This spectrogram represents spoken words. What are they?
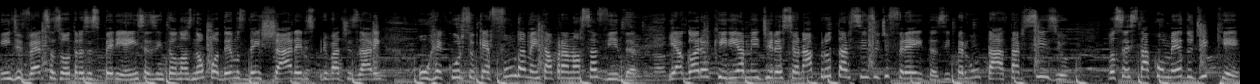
em diversas outras experiências. Então nós não podemos deixar eles privatizarem um recurso que é fundamental para a nossa vida. E agora eu queria me direcionar para o Tarcísio de Freitas e perguntar, Tarcísio, você está com medo de quê?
